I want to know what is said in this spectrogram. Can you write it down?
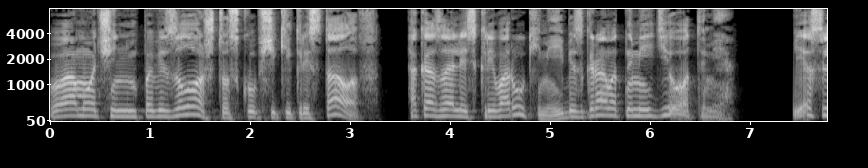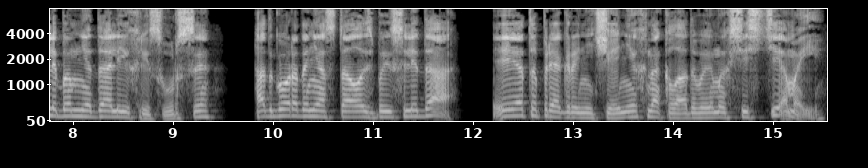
вам очень повезло, что скупщики кристаллов оказались криворукими и безграмотными идиотами. Если бы мне дали их ресурсы, от города не осталось бы и следа, и это при ограничениях, накладываемых системой.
